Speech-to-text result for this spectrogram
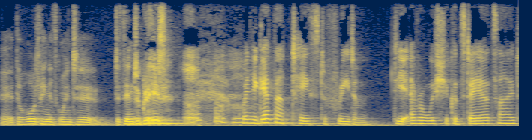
Uh, the whole thing is going to disintegrate. when you get that taste of freedom, do you ever wish you could stay outside?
